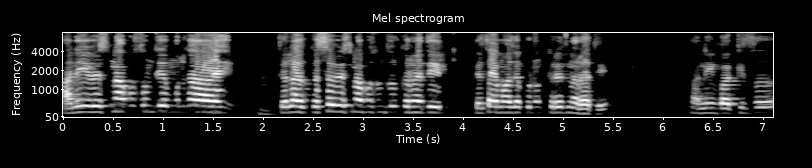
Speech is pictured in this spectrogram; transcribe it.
आणि व्यसनापासून जे मुलगा आहे त्याला कसं व्यसनापासून दूर करण्यात येईल याचा माझ्याकडून प्रयत्न राहते. आणि बाकीचं.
